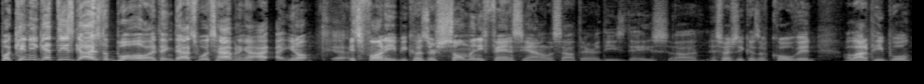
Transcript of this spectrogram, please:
but can he get these guys the ball? I think that's what's happening. I, I you know, Yes. it's funny because there's so many fantasy analysts out there these days, uh, especially because of COVID. A lot of people,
